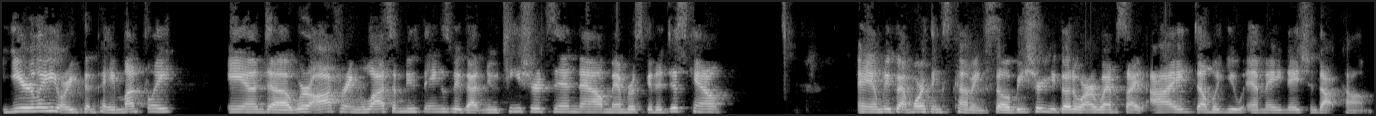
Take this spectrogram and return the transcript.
yearly or you can pay monthly. And uh, we're offering lots of new things. We've got new t shirts in now. Members get a discount and we've got more things coming. So be sure you go to our website, iwmanation.com.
